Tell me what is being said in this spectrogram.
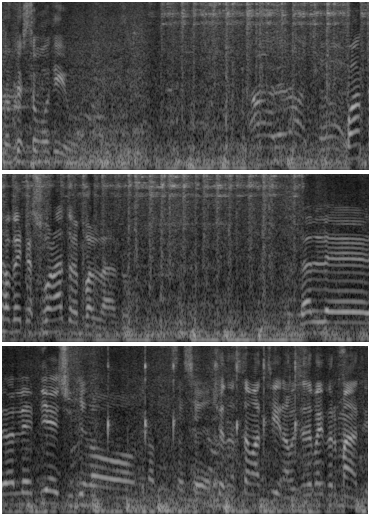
Per questo motivo. Quanto avete suonato e ballato? Dalle, dalle 10 fino, fino a questa sera. Cioè da stamattina, vi siete mai fermati?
